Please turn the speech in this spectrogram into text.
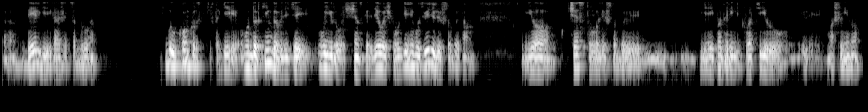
э, в Бельгии, кажется, было, был конкурс каких-то вундеркиндов детей, выиграла чеченская девочка. Вы где-нибудь видели, чтобы там ее чествовали, чтобы ей подарили квартиру или машину.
